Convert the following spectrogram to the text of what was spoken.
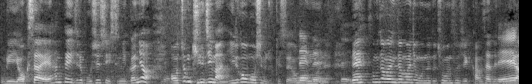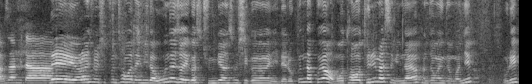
우리 역사의 한 페이지를 보실 수 있으니까요. 어, 좀 길지만 읽어보시면 좋겠어요. 네, 원문을. 네, 네, 네. 송정화 행정관님 오늘도 좋은 소식 감사드립니다. 네, 감사합니다. 네, 11시 50분 청와대입니다. 오늘 저희 저희가 준비한 소식은 이대로 끝났고요. 뭐 더 드릴 말씀 있나요, 변정호 행정관님? 우리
